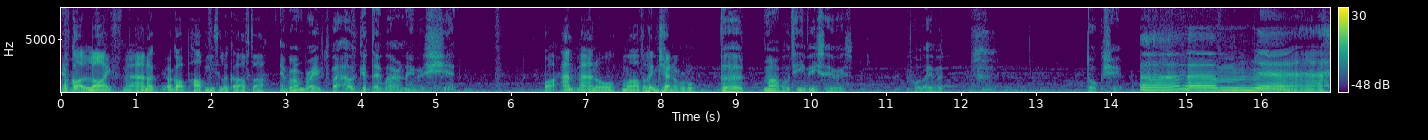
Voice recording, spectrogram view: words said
I've got a life, man. I, I've got a puppy to look after. Everyone raved about how good they were, and they were shit. What, Ant Man or Marvel in general? The Marvel TV series. I thought they were dog shit. Um, yeah.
